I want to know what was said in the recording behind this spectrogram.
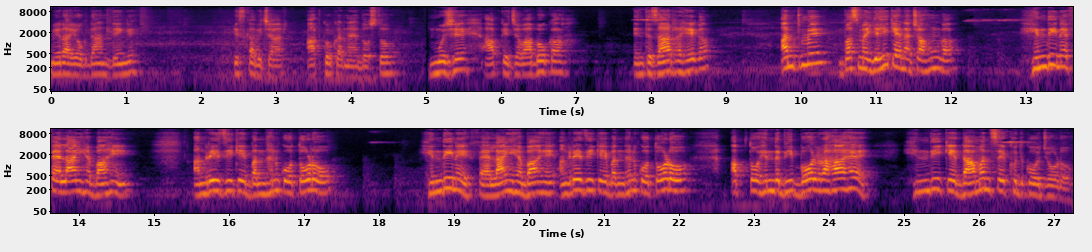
मेरा योगदान देंगे? इसका विचार आपको करना है दोस्तों। मुझे आपके जवाबों का इंतज़ार रहेगा। अंत में बस मैं यही कहना चाहूँगा, हिंदी ने फैलाई हैं बाहें, अंग्रेज़ी के बंधन को तोड़ो। हिंदी ने फैलाई हैं बाहें, अंग्रेज़ी के बंधन को तोड़ो। अब तो हिंद भी बोल रहा है, हिंदी के दामन से खुद को जोड़ो।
